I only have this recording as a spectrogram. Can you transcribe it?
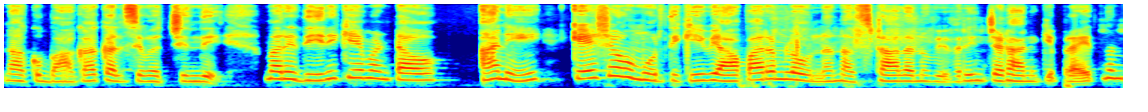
నాకు బాగా కలిసి వచ్చింది. మరి దీనికేమంటావు? అని కేశవమూర్తికి వ్యాపారంలో ఉన్న నష్టాలను వివరించడానికి ప్రయత్నం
